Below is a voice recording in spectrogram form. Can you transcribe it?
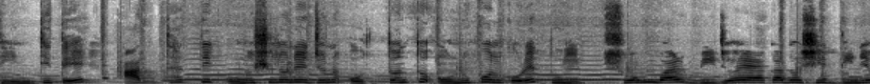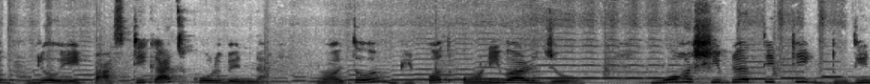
দিনটিতে আধ্যাত্মিক অনুশীলনের জন্য অত্যন্ত অনুকূল করে তুলবে সোমবার বিজয়া একাদশীর দিনে ভুলেও এই পাঁচটি কাজ করবেন না, নয়তো বিপদ অনিবার্য। মহাশিবরাত্রির ঠিক দুদিন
